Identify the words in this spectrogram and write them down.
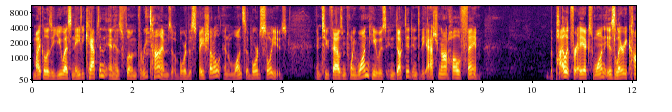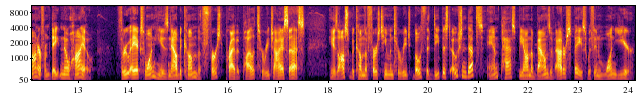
Michael is a U.S. Navy captain and has flown three times aboard the Space Shuttle and once aboard Soyuz. In 2021, he was inducted into the Astronaut Hall of Fame. The pilot for AX-1 is Larry Connor from Dayton, Ohio. Through AX-1, he has now become the first private pilot to reach ISS. He has also become the first human to reach both the deepest ocean depths and pass beyond the bounds of outer space within one year.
